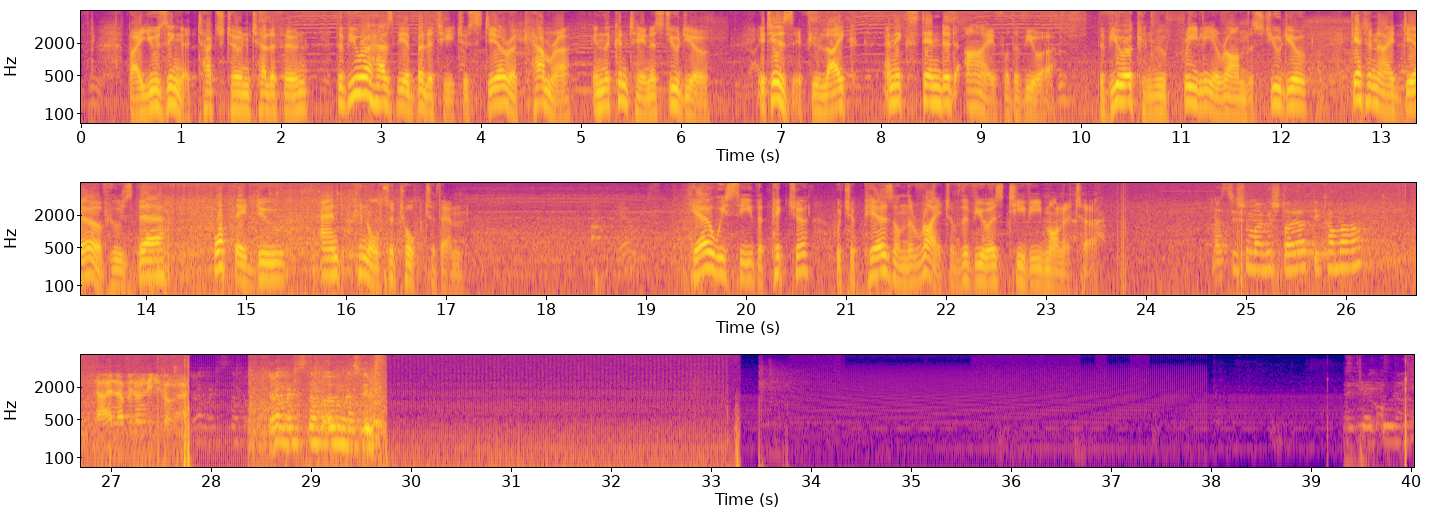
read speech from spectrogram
By using a touch-tone telephone, the viewer has the ability to steer a camera in the container studio. It is, if you like, an extended eye for the viewer. The viewer can move freely around the studio, get an idea of who's there, what they do, and can also talk to them. Here we see the picture which appears on the right of the viewer's TV monitor. Hast du schon mal gesteuert, die Kamera? Nein, habe ich noch nicht gemacht. Oder möchtest du noch irgendwas wissen?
